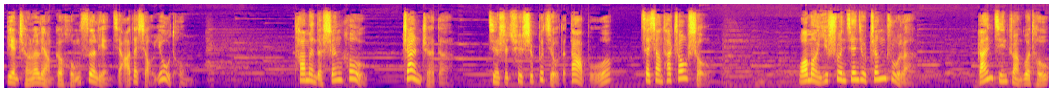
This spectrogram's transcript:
变成了两个红色脸颊的小幼童。他们的身后站着的，竟是去世不久的大伯，在向他招手。王猛一瞬间就怔住了，赶紧转过头，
